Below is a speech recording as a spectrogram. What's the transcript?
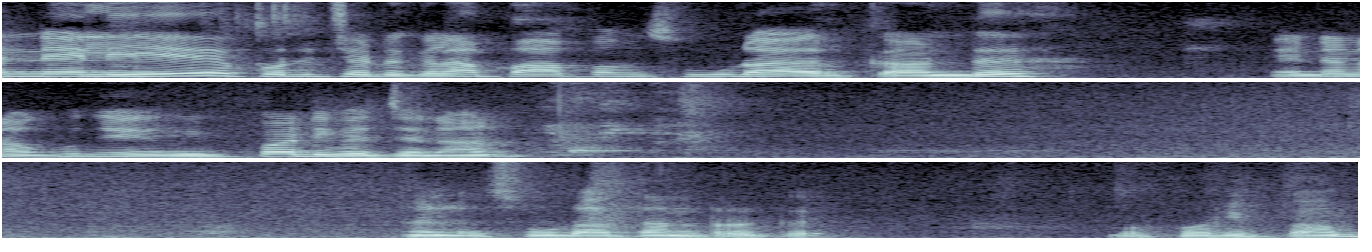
எண்ணெயிலேயே பொரிச்சு எடுக்கலாம் பாப்பம் சூடாக இருக்காண்டு. ஏன்னா நான் கொஞ்சம் நிப்பாட்டி வச்சேன் நான். நல்ல சூடாக தான் இருக்கு. இப்போ பொரிப்போம்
